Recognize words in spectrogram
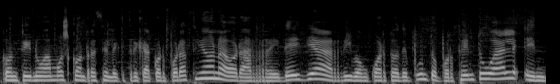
Continuamos con Red Eléctrica Corporación, ahora Redella arriba un cuarto de punto porcentual en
